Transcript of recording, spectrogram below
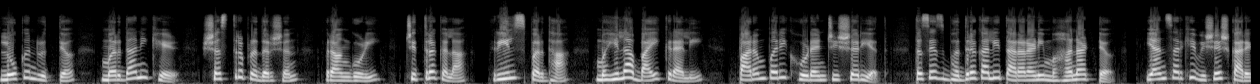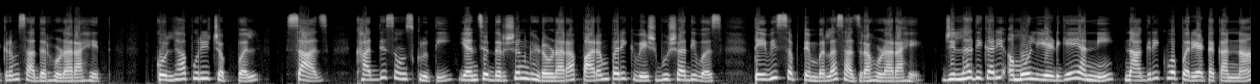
लोकनृत्य मर्दानी खेळ शस्त्र प्रदर्शन रांगोळी चित्रकला रील स्पर्धा महिला बाईक रॅली पारंपरिक होड्यांची शर्यत तसेच भद्रकाली ताराराणी महानाट्य यांसारखे विशेष कार्यक्रम सादर होणार आहेत. कोल्हापुरी चप्पल साज खाद्यसंस्कृती यांचे दर्शन घडवणारा पारंपरिक वेशभूषा दिवस तेवीस सप्टेंबरला साजरा होणार आहे. जिल्हाधिकारी अमोल येडगे यांनी नागरिक व पर्यटकांना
